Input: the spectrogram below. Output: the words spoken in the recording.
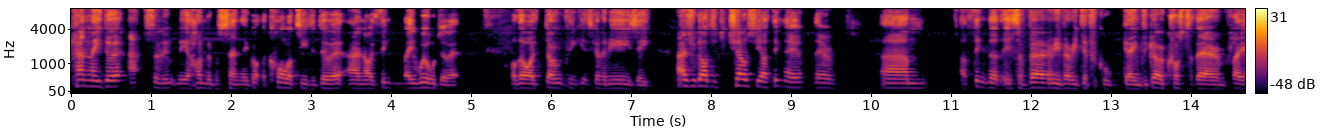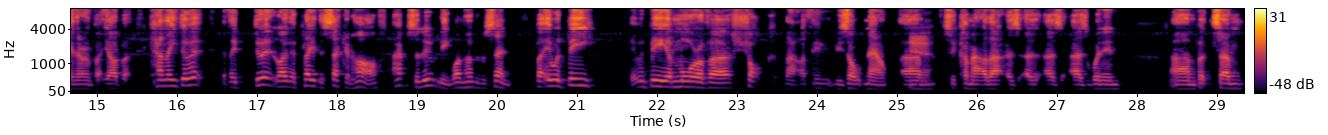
Can they do it? Absolutely, 100%. They've got the quality to do it, and I think they will do it. Although I don't think it's going to be easy. As regards to Chelsea, I think they're they're. Um, I think that it's a very very difficult game to go across to there and play in their own backyard. But can they do it? If they do it like they played the second half, absolutely, 100%. But it would be it would be a more of a shock that I think result now um, Yeah. to come out of that as as as, as winning. Um, but um,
